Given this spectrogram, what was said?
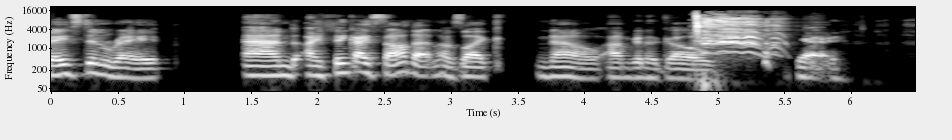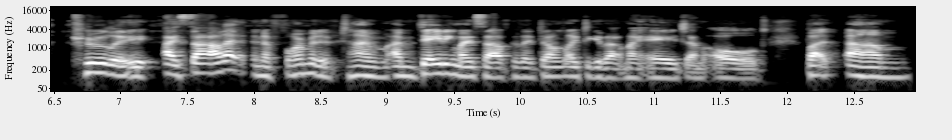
based in rape. And I think I saw that and I was like, no, I'm going to go gay. Truly, I saw that in a formative time. I'm dating myself because I don't like to give out my age. I'm old. But um,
